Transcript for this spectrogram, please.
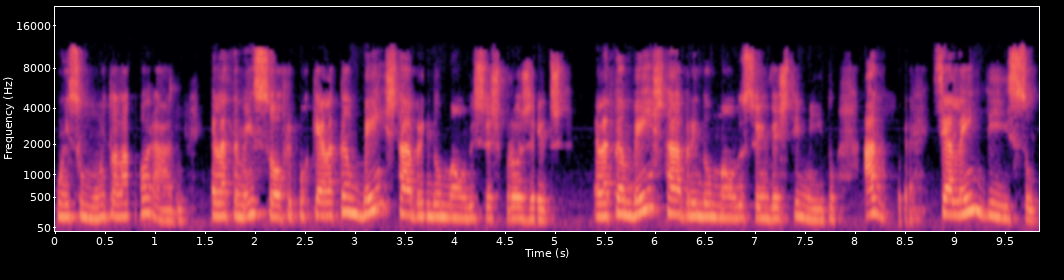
com isso muito elaborado. Ela também sofre porque ela também está abrindo mão dos seus projetos, ela também está abrindo mão do seu investimento. Agora, se além disso,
